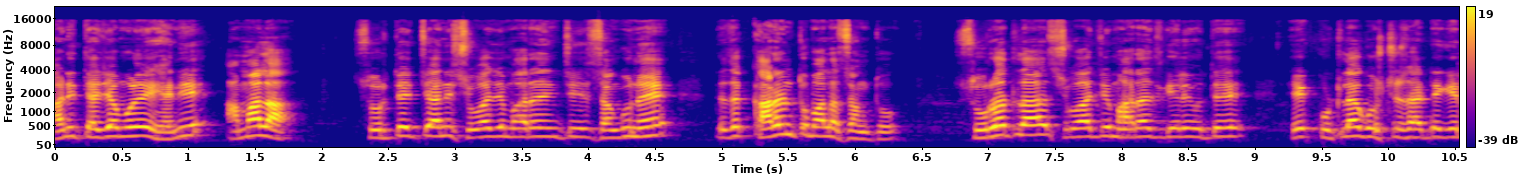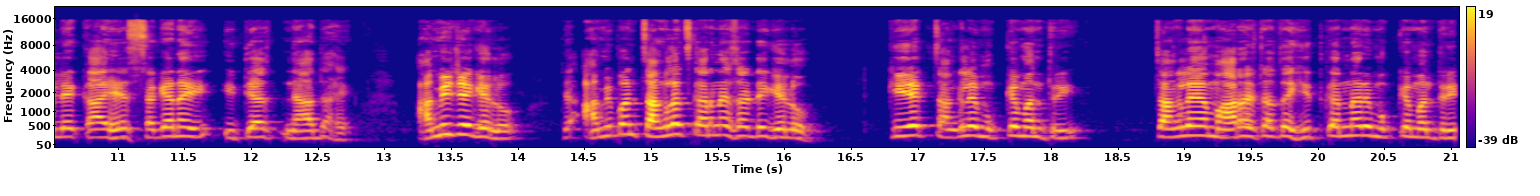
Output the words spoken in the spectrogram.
आणि त्याच्यामुळे ह्याने आम्हाला सुरतेची आणि शिवाजी महाराजांची सांगू नये. त्याचं कारण तुम्हाला सांगतो. सुरतला शिवाजी महाराज गेले होते. हे कुठल्या गोष्टीसाठी गेले काय हे सगळ्यांना इतिहास ज्ञात आहे. आम्ही जे गेलो ते आम्ही पण चांगलंच करण्यासाठी गेलो. की एक चांगले मुख्यमंत्री चांगले महाराष्ट्राचं हित करणारे मुख्यमंत्री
